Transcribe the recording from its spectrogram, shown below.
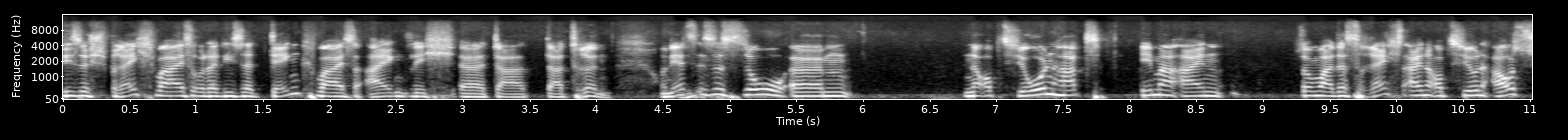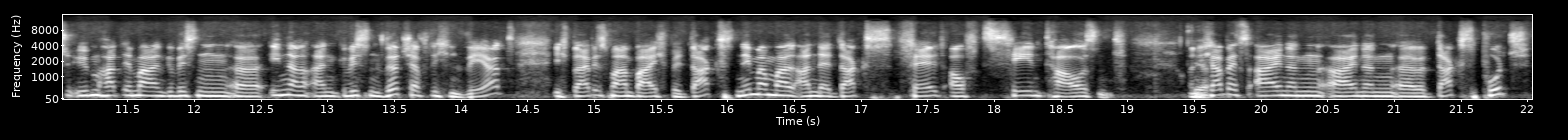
diese Sprechweise oder diese Denkweise eigentlich äh, da, da drin. Und jetzt ist es so, ähm, eine Option hat immer ein sagen wir mal, das Recht, eine Option auszuüben, hat immer einen gewissen, äh, inneren, einen gewissen wirtschaftlichen Wert. Ich bleibe jetzt mal am Beispiel DAX. Nehmen wir mal an, der DAX fällt auf 10.000. Und ja. ich habe jetzt einen, einen äh, DAX-Put,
